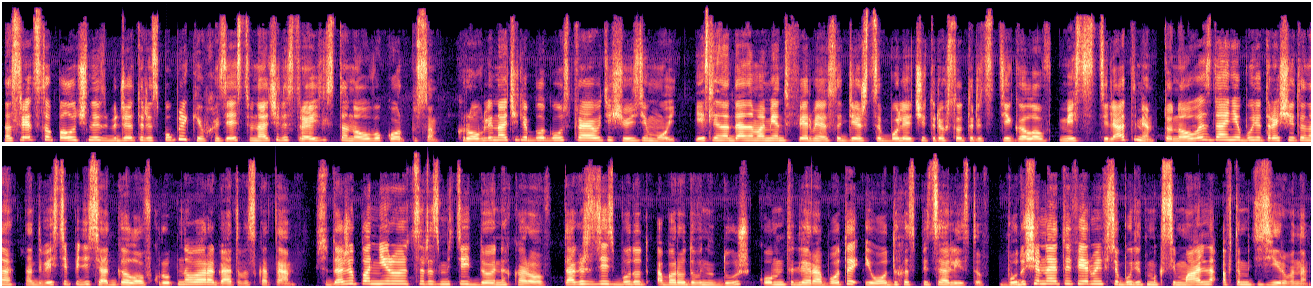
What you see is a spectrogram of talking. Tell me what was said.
На средства, полученные из бюджета республики, в хозяйстве начали строительство нового корпуса. Кровли начали благоустраивать еще зимой. Если на данный момент в ферме содержится более 430 голов вместе с телятами, то новое здание будет рассчитано на 250 голов крупного рогатого скота. Сюда же планируется разместить дойных коров. Также здесь будут оборудованы душ, комнаты для работы и отдыха специалистов. В будущем на этой ферме все будет максимально автоматизировано.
